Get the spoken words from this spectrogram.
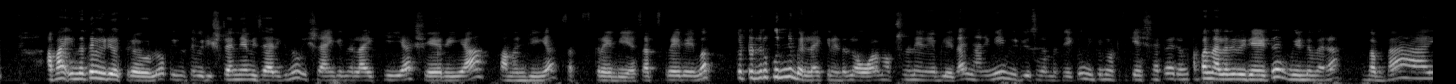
അപ്പൊ ഇന്നത്തെ വീഡിയോ ഇത്രയേ ഉള്ളൂ. അപ്പൊ ഇന്നത്തെ വീഡിയോ ഇഷ്ടം തന്നെ വിചാരിക്കുന്നു. ഇഷ്ടമായിരിക്കുന്ന ലൈക്ക് ചെയ്യുക ഷെയർ ചെയ്യുക കമന്റ് ചെയ്യുക സബ്സ്ക്രൈബ് ചെയ്യുക. സബ്സ്ക്രൈബ് ചെയ്യുമ്പോൾ തൊട്ടൊരു കുഞ്ഞു ബെല്ലൈക്കൻ ഉണ്ട്. ഓൺ ഓപ്ഷൻ തന്നെ എനേബിൾ ചെയ്താൽ ഞാൻ ഇനി വീഡിയോസ് ഇടുമ്പോഴത്തേക്കും നിങ്ങൾക്ക് നോട്ടിഫിക്കേഷൻ ആയിട്ട് വരും. അപ്പൊ നല്ലൊരു വീഡിയോ ആയിട്ട് വീണ്ടും വരാം. ബൈ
